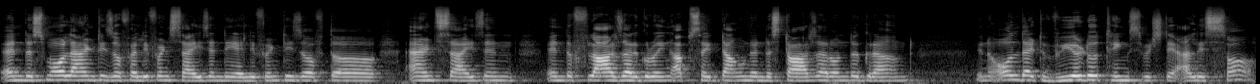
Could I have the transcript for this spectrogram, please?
and the small ant is of elephant size and the elephant is of the ant size and and the flowers are growing upside down and the stars are on the ground. You know, all that weirdo things which the Alice saw.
